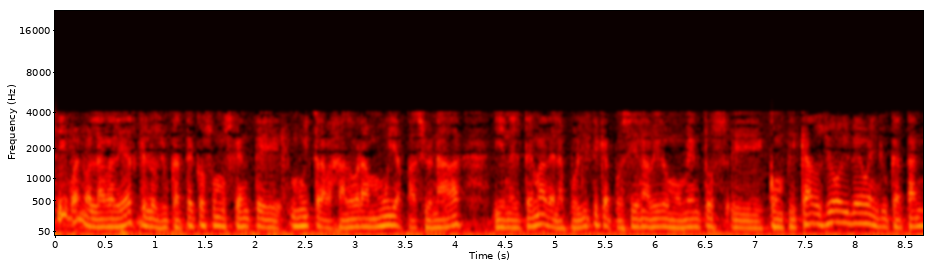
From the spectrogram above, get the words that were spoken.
Sí, bueno, la realidad es que los yucatecos somos gente muy trabajadora, muy apasionada y en el tema de la política pues sí han habido momentos eh, complicados. Yo hoy veo en Yucatán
